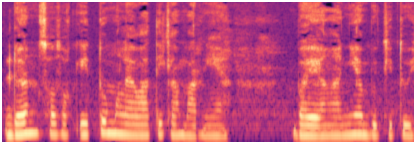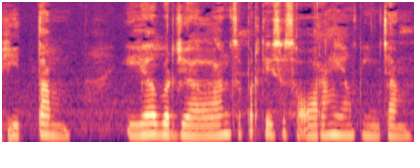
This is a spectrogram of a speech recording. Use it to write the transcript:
dan sosok itu melewati kamarnya. Bayangannya begitu hitam. Ia berjalan seperti seseorang yang pincang.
